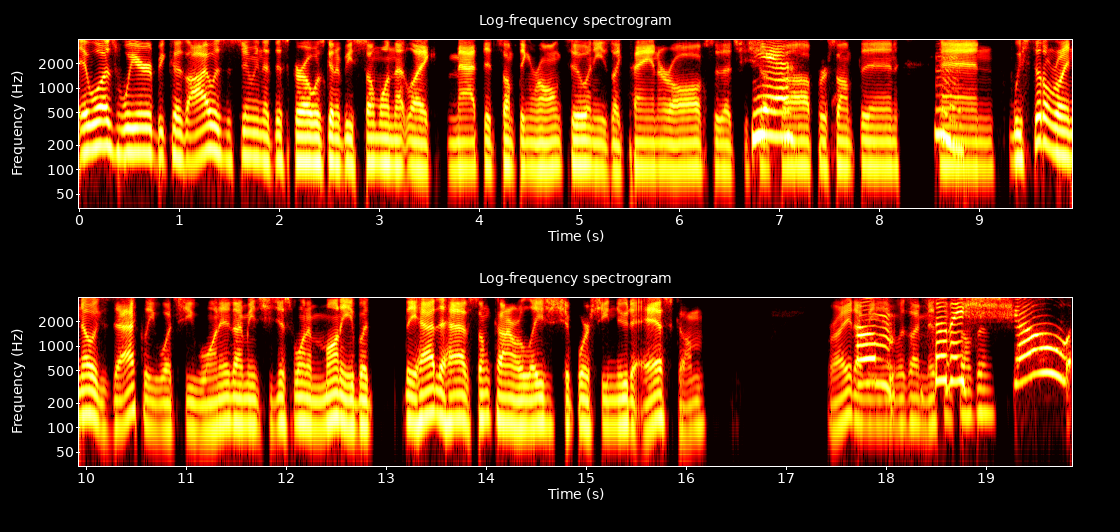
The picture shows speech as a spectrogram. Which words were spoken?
it was weird because I was assuming that this girl was going to be someone that like Matt did something wrong to and he's like paying her off so that she shuts Yeah. up or something hmm, and we still don't really know exactly what she wanted. I mean, she just wanted money, but they had to have some kind of relationship where she knew to ask him, right? I mean, Um, was I missing so they something? show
